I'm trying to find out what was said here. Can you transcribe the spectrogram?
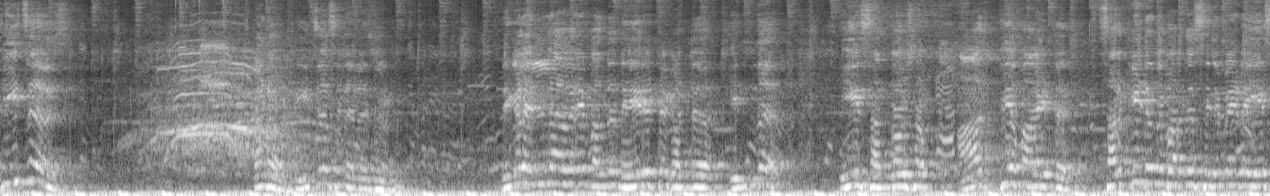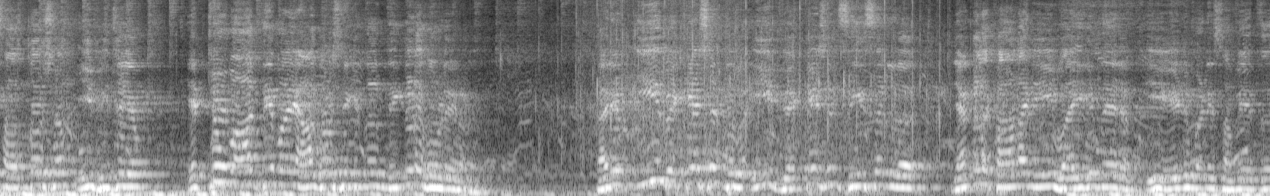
ടീച്ചേഴ്സ് കണ്ടോ? ടീച്ചേഴ്സിന് എനർജി ഉണ്ട്. നിങ്ങളെല്ലാവരെയും വന്ന് നേരിട്ട് കണ്ട് ഇന്ന് ഈ സന്തോഷം ആദ്യമായിട്ട് സർക്കിട്ട് എന്ന് പറഞ്ഞ സിനിമയുടെ ഈ സന്തോഷം ഈ വിജയം ഏറ്റവും ആദ്യമായി ആഘോഷിക്കുന്നത് നിങ്ങളുടെ കൂടെയാണ്. കാര്യം ഈ വെക്കേഷൻ ഈ വെക്കേഷൻ സീസണിൽ ഞങ്ങളെ കാണാൻ ഈ വൈകുന്നേരം ഈ ഏഴു മണി സമയത്ത്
